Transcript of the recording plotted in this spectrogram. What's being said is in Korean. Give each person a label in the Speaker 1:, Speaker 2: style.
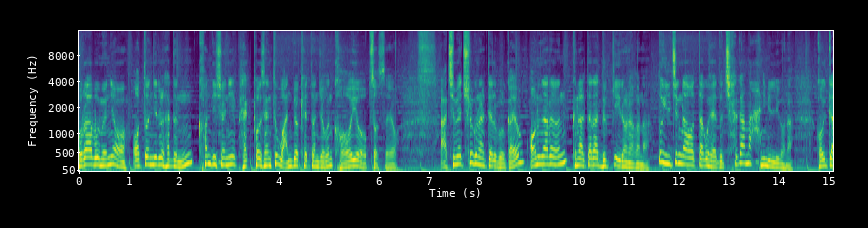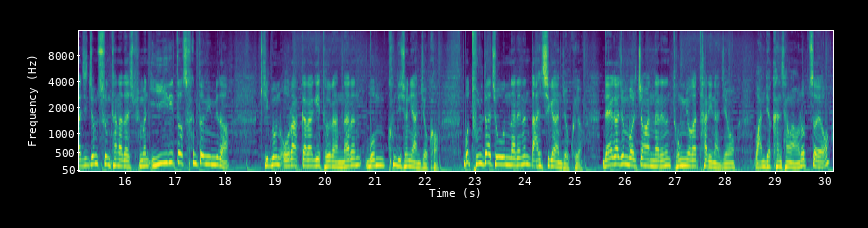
Speaker 1: 돌아보면요 어떤 일을 하든 컨디션이 100% 완벽했던 적은 거의 없었어요 아침에 출근할 때를 볼까요? 어느 날은 그날따라 늦게 일어나거나 또 일찍 나왔다고 해도 차가 많이 밀리거나 거기까지 좀 순탄하다 싶으면 일이 또 산더미입니다 기분 오락가락이 덜한 날은 몸 컨디션이 안 좋고 뭐 둘 다 좋은 날에는 날씨가 안 좋고요 내가 좀 멀쩡한 날에는 동료가 탈이 나죠 완벽한 상황은 없어요.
